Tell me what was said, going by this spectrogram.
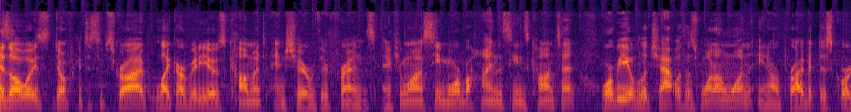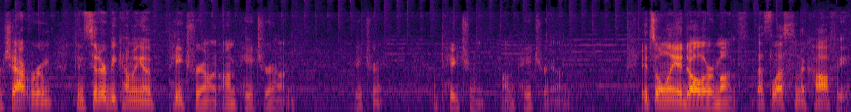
As always, don't forget to subscribe, like our videos, comment, and share with your friends. And if you want to see more behind the scenes content or be able to chat with us one-on-one -on -one in our private Discord chat room, consider becoming a Patreon on Patreon. Patreon? A patron on Patreon. It's only a dollar a month. That's less than a coffee.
